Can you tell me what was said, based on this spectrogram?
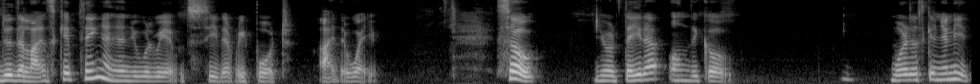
do the landscape thing and then you will be able to see the report either way. So, your data on the go. What else can you need?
